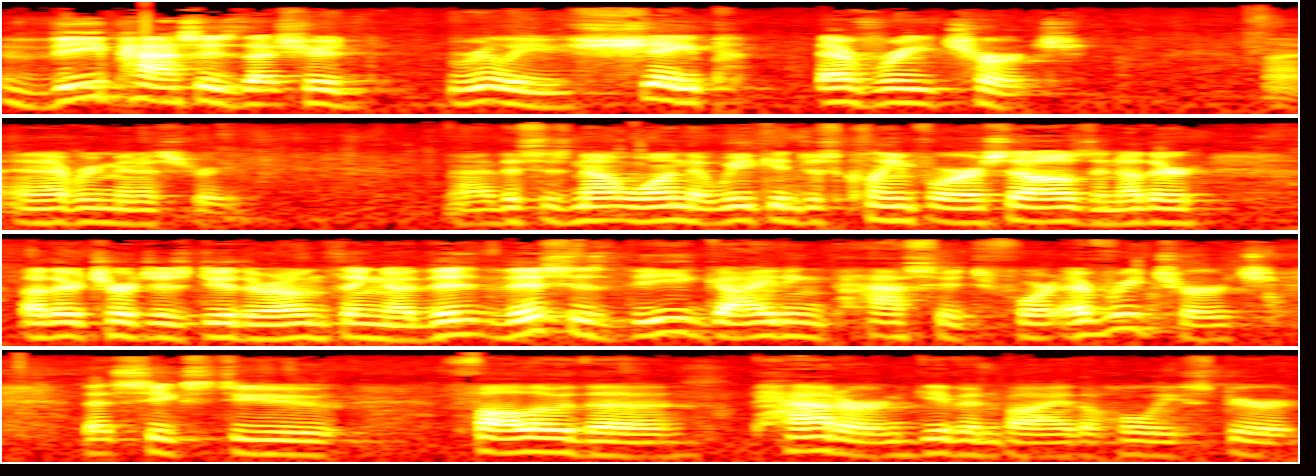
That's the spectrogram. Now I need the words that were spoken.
the passage that should really shape every church uh, and every ministry. Uh, this is not one that we can just claim for ourselves and other other churches do their own thing. No, this, this is the guiding passage for every church that seeks to follow the pattern given by the Holy Spirit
